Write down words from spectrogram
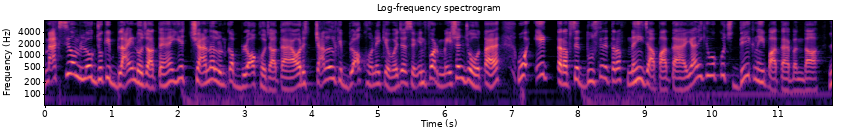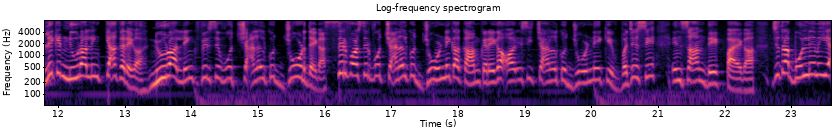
मैक्सिमम लोग जो कि ब्लाइंड हो जाते हैं, ये चैनल उनका ब्लॉक हो जाता है। और इस चैनल के ब्लॉक होने की वजह से इंफॉर्मेशन जो होता है, वो एक तरफ़ से दूसरे तरफ़ नहीं जा पाता है। यानी कि वो कुछ देख नहीं पाता है बंदा। लेकिन न्यूरा लिंक क्या करेगा? न्यूरा लिंक फिर से वो चैनल को जोड़ देगा। सिर्फ़ और सिर्फ़ वो चैनल चैनल को जोड़ने का काम करेगा और इसी चैनल को जोड़ने की वजह से इंसान देख पाएगा। जितना बोलने में ये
